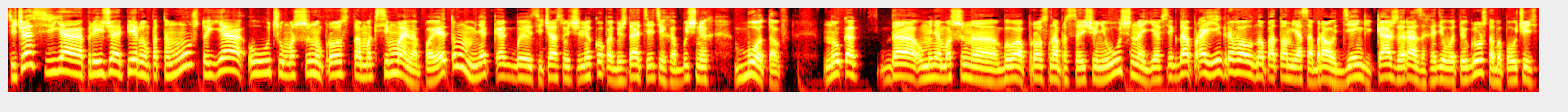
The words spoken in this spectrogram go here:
Сейчас я приезжаю первым потому, что я улучшил машину просто максимально, поэтому мне как бы сейчас очень легко побеждать этих обычных ботов. Ну, когда у меня машина была просто-напросто еще не улучшена, я всегда проигрывал, но потом я собрал деньги, каждый раз заходил в эту игру, чтобы получить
